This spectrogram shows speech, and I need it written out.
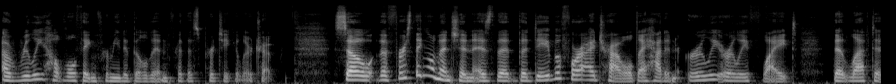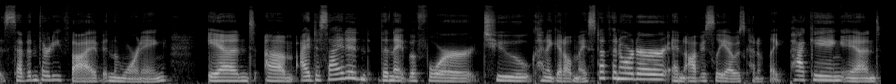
a really helpful thing for me to build in for this particular trip. So the first thing I'll mention is that the day before I traveled, I had had an early, early flight that left at 7:35 in the morning. And um, I decided the night before to kind of get all my stuff in order. And obviously, I was kind of like packing, and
